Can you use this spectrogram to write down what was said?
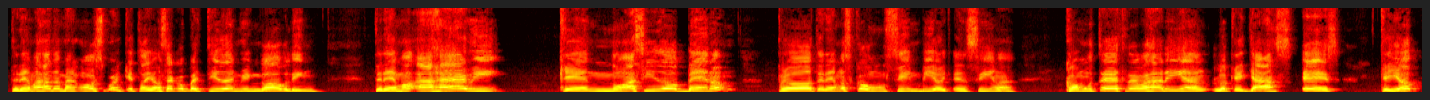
Tenemos a Norman Osborn que todavía no se ha convertido en Green Goblin. Tenemos a Harry que no ha sido Venom, pero tenemos con un symbiote encima. ¿Cómo ustedes trabajarían lo que ya es? Que yo,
